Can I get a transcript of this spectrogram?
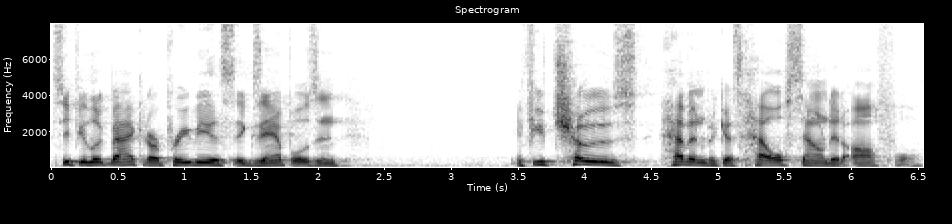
See, if you look back at our previous examples, and if you chose heaven because hell sounded awful,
